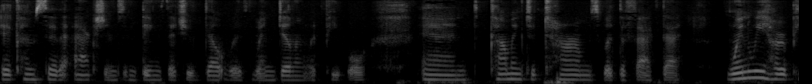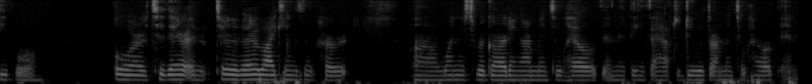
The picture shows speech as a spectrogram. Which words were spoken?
it comes to the actions and things that you've dealt with when dealing with people and coming to terms with the fact that when we hurt people or to their to their likings of hurt uh, when it's regarding our mental health and the things that have to do with our mental health and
